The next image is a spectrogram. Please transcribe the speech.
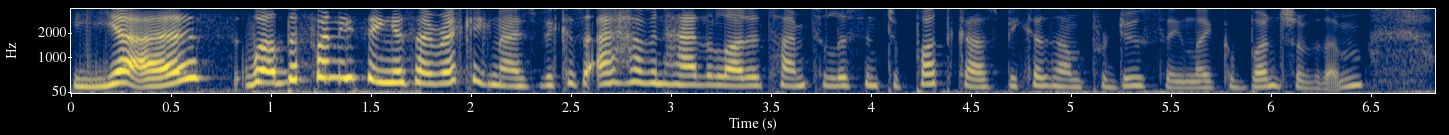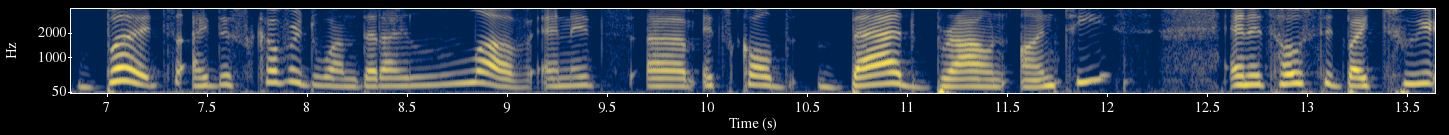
Yes. Well, the funny thing is, I recognize because I haven't had a lot of time to listen to podcasts because I'm producing like a bunch of them. But I discovered one that I love, and it's um, it's called Bad Brown Aunties, and it's hosted by two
